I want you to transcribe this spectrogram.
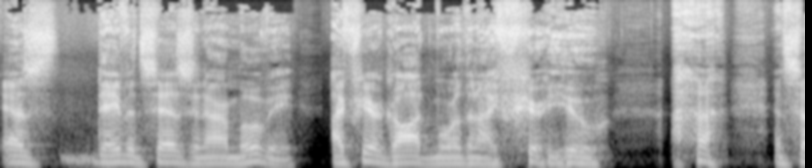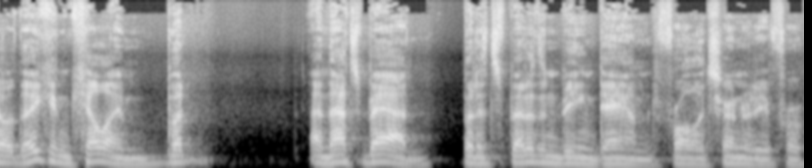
As David says in our movie, I fear God more than I fear you. and so they can kill him, but, and that's bad, but it's better than being damned for all eternity for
